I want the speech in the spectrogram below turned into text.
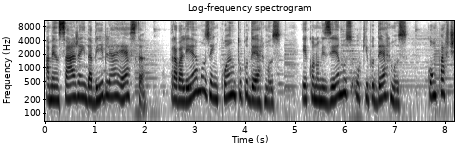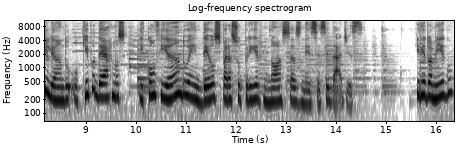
a mensagem da Bíblia é esta: trabalhemos enquanto pudermos, economizemos o que pudermos, compartilhando o que pudermos e confiando em Deus para suprir nossas necessidades. Querido amigo,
